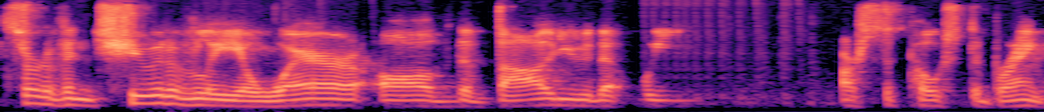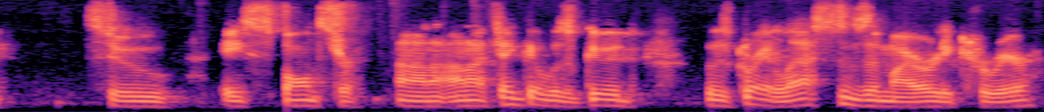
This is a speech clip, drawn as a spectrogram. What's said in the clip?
sort of intuitively aware of the value that we are supposed to bring to a sponsor. And, and I think it was good. It was great lessons in my early career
